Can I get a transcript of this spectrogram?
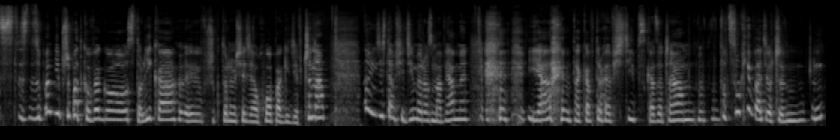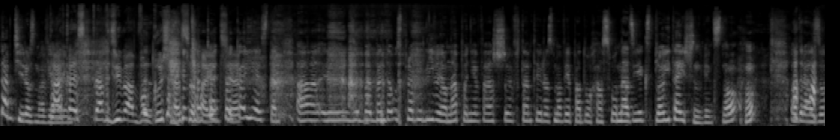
z zupełnie przypadkowego stolika, y, przy którym siedział chłopak i dziewczyna. No i gdzieś tam siedzimy, rozmawiamy. I ja taka trochę wścibska zaczęłam podsłuchiwać, o czym tamci rozmawiają. Taka jest prawdziwa Bogusia, słuchajcie. taka, taka jestem. A y, będę usprawiedliwiona, ponieważ w tamtej rozmowie padło hasło Nazi Exploitation, więc no, od razu.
